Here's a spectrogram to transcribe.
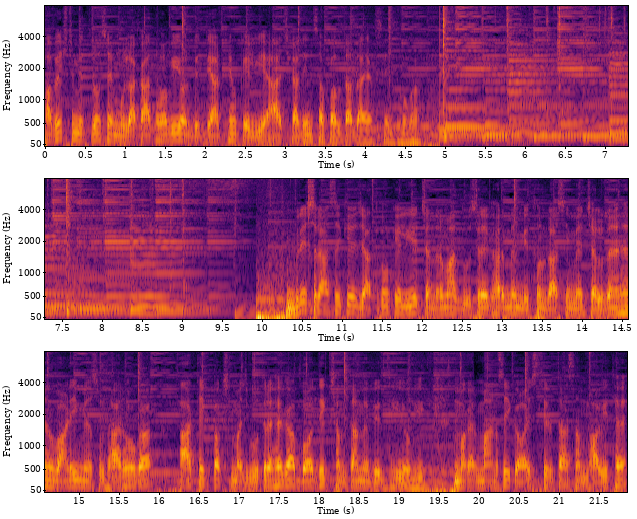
अभिष्ट मित्रों से मुलाकात होगी और विद्यार्थियों के लिए आज का दिन सफलतादायक सिद्ध होगा। वृष राशि के जातकों के लिए चंद्रमा दूसरे घर में मिथुन राशि में चल रहे हैं, वाणी में सुधार होगा आर्थिक पक्ष मज़बूत रहेगा, बौद्धिक क्षमता में वृद्धि होगी। मगर मानसिक अस्थिरता संभावित है,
